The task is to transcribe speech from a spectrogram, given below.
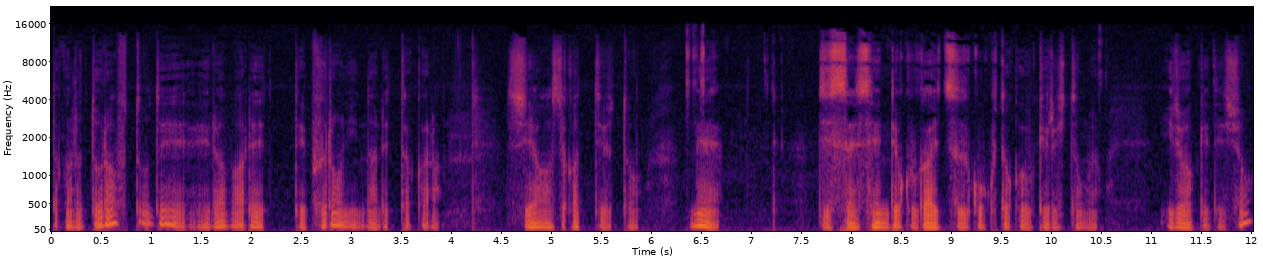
だからドラフトで選ばれてプロになれたから幸せかっていうとね実際戦力外通告とか受ける人もいるわけでしょ？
